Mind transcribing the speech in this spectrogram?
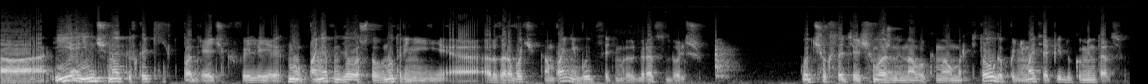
А, и они начинают искать каких-то подрядчиков. Или, ну, понятное дело, что внутренний э, разработчик компании будет с этим разбираться дольше. Вот еще, кстати, очень важный навык ML-маркетолога – понимать API-документацию.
